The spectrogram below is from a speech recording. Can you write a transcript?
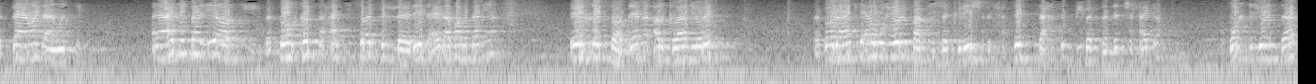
بس ده عنوان ده عنوان تاني. أنا عايز بقى ال ART بس هو قصة حد سؤال في الليل عيدها مرة ثانية إيه القصة؟ بنعمل alkaline urine فتقول هات لي أول urine بعد ال ejaculation حطيت حطيت بيه ما تنزلش حاجة. واخد ال urine ده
